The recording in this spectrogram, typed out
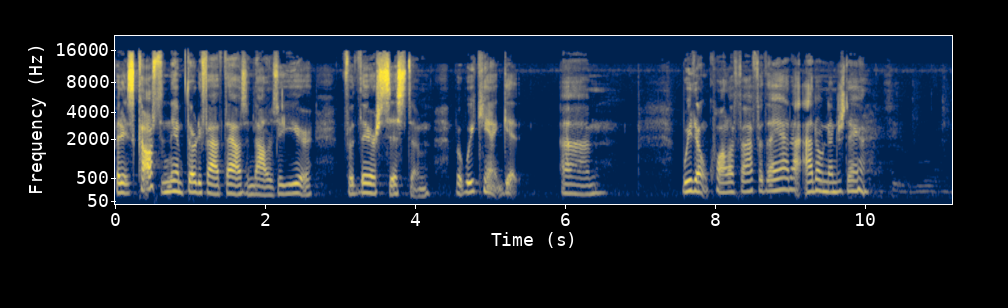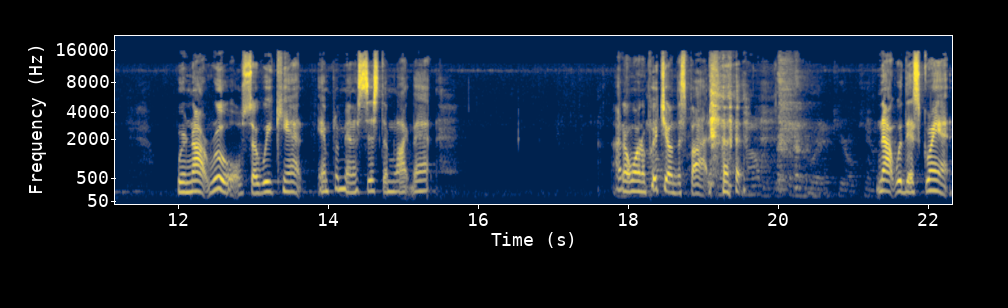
But it's costing them thirty-five thousand dollars a year for their system. But we can't get, um, we don't qualify for that? I, I don't understand. We're not rural, so we can't implement a system like that? I don't want to put you on the spot. Not with this grant,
